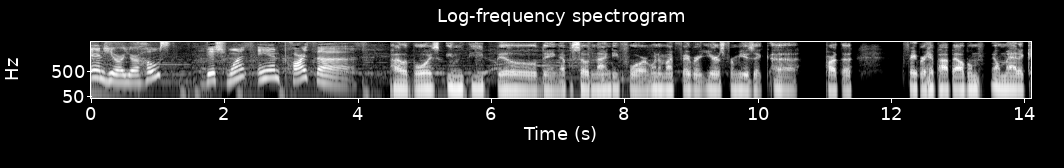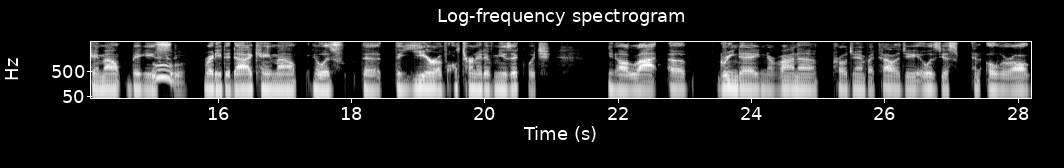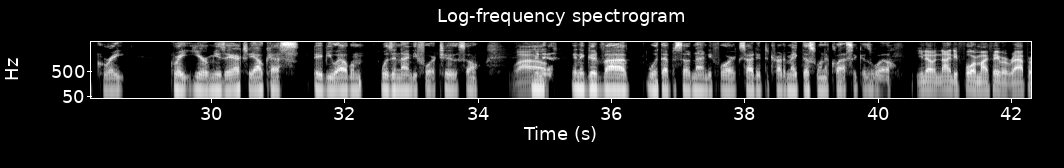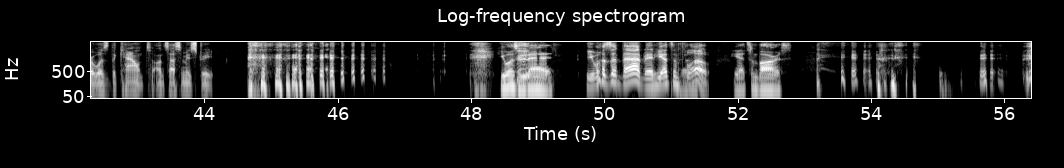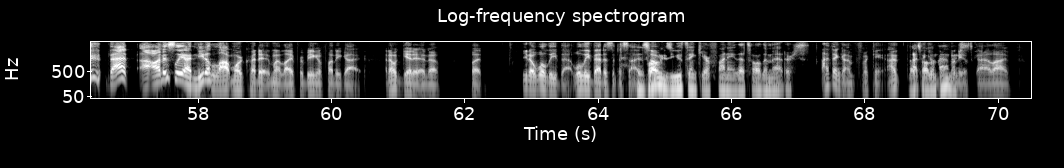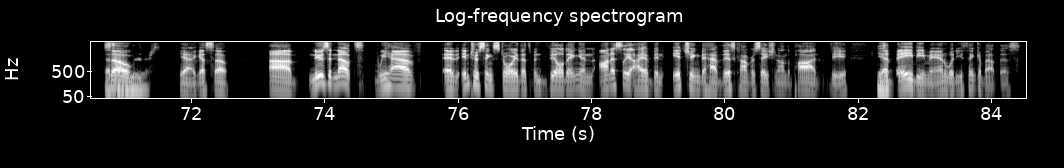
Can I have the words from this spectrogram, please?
And here are your hosts, Vishwant and Partha. Pilot Boys in the building, episode 94. One of my favorite years for music. Uh, Partha, favorite hip hop album, Illmatic came out. Biggie's Ooh. Ready to Die came out. It was the the year of alternative music, which you know a lot of Green Day, Nirvana, Pearl Jam, Vitalogy. It was just an overall great, great year of music. Actually, Outkast's debut album was in '94 too. So I'm Wow. in a, in a good vibe with episode 94. Excited to try to make this one a classic as well. You know, in 94, my favorite rapper was The Count on Sesame Street. he wasn't bad. he wasn't bad, man. He had some Yeah. flow. He had some bars. that honestly, I need a lot more credit in my life for being a funny guy. I don't get it enough, but you know, we'll leave that. We'll leave that as an aside. As So long as you think you're funny, that's all that matters. I think I'm fucking. I, I That's think all I'm that the matters. funniest guy alive. That's so yeah, I guess so. Uh, news and notes. We have an interesting story that's been building, and honestly, I have been itching to have this conversation on the pod. V, Yep. DaBaby man. What do you think about this?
